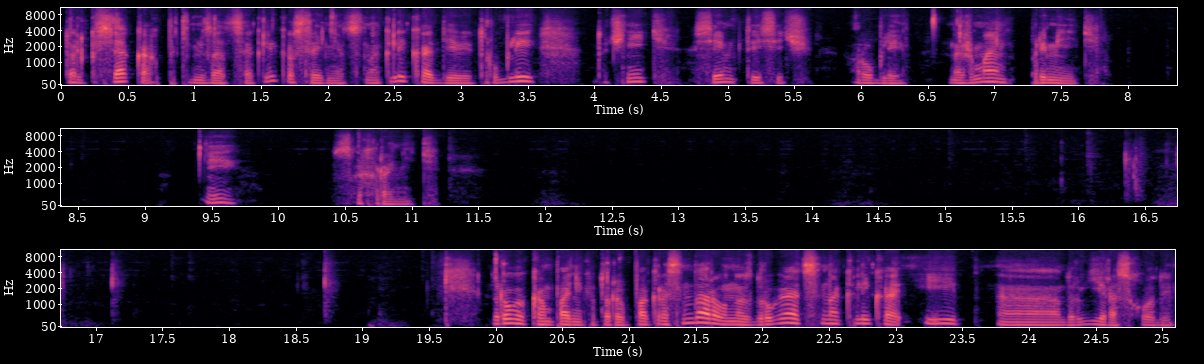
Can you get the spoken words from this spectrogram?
Только всякая оптимизация кликов, средняя цена клика 9 рублей, уточнить 7 тысяч рублей. Нажимаем «Применить» и «Сохранить». Другая компания, которая по Краснодару, у нас другая цена клика и э, другие расходы.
